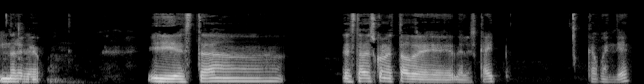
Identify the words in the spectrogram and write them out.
No le veo. Y está. Está desconectado de- del Skype. Qué buen día.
